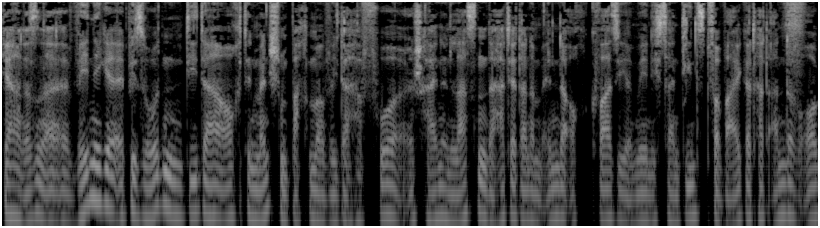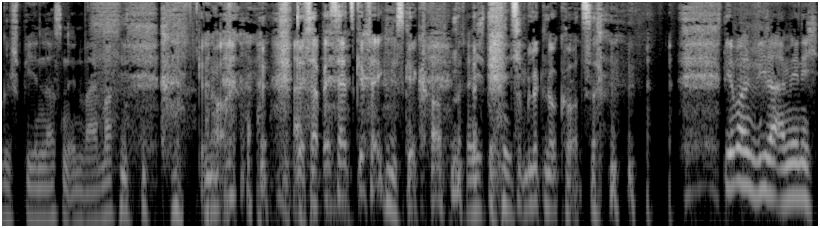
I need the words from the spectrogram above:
Ja, das sind äh, wenige Episoden, die da auch den Menschen Bach mal wieder hervorscheinen lassen. Da hat er dann am Ende auch quasi ein wenig seinen Dienst verweigert, hat andere Orgel spielen lassen in Weimar. genau. Deshalb ist er ins Gefängnis gekommen. Richtig. Zum Glück nur kurz. Wir wollen wieder ein wenig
